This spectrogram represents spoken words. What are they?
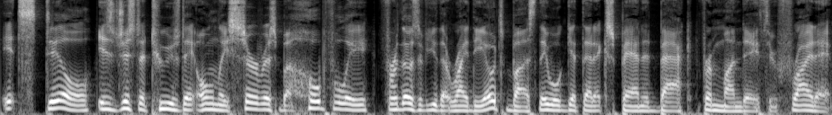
it still is just a Tuesday only service, but hopefully for those of you that ride the Oats bus, they will get that expanded back from Monday through Friday.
